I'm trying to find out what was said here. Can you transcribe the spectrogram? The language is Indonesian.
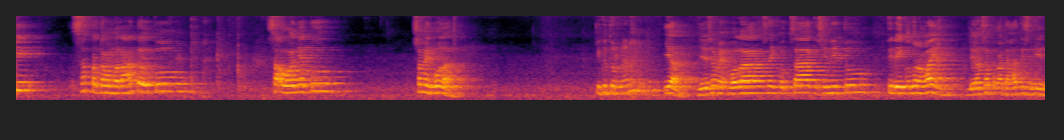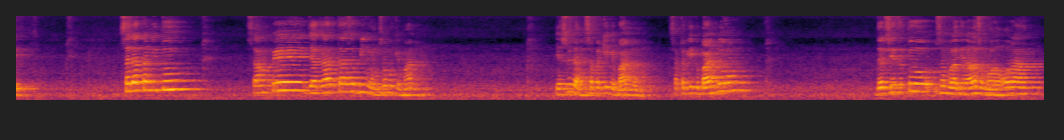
saya pertama merantau itu saya awalnya tuh saya main bola. Ikut turnamen? Iya, jadi saya main bola, saya ikut sa ke sini tuh tidak ikut orang lain, dengan saya berkata hati sendiri. Saya datang itu sampai Jakarta saya bingung, saya mau ke mana. Ya sudah, saya pergi ke Bandung. Saya pergi ke Bandung. Dari situ tuh saya mulai kenalan sama orang-orang.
